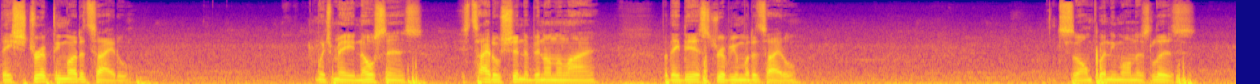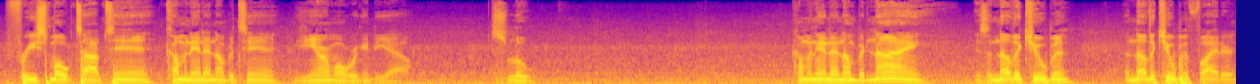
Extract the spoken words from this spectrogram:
they stripped him of the title, which made no sense. His title shouldn't have been on the line, but they did strip him of the title. So I'm putting him on this list. Free Smoke top 10, coming in at number 10, Guillermo Rigondeaux. Salute. Coming in at number 9 is another Cuban, another Cuban fighter,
